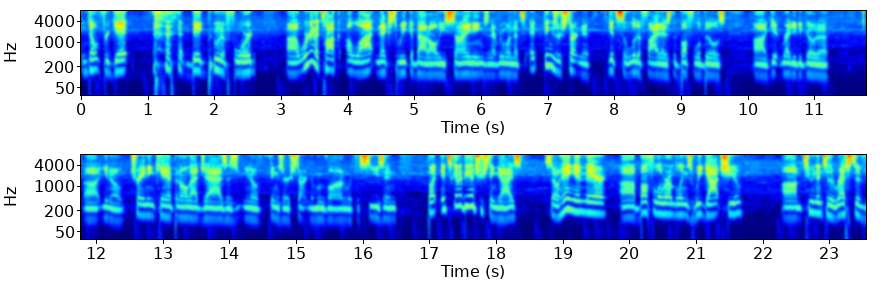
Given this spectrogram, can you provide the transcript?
and don't forget, Big Poona Ford. Uh, we're going to talk a lot next week about all these signings and everyone that's it, things are starting to get solidified as the Buffalo Bills uh, get ready to go to uh, you know training camp and all that jazz as you know things are starting to move on with the season. But it's going to be interesting, guys. So hang in there. Uh, Buffalo Rumblings, we got you. Um, tune into the rest of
